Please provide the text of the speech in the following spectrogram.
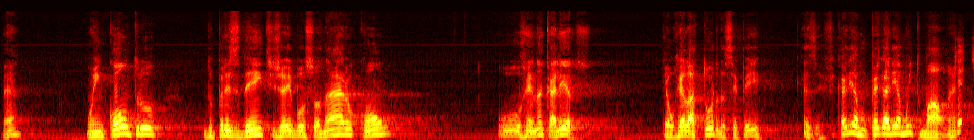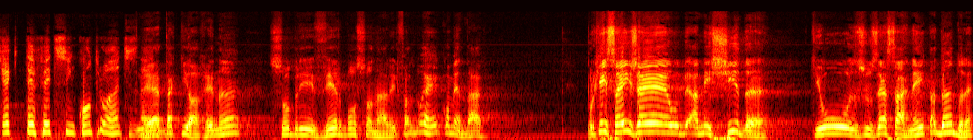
né? Um encontro do presidente Jair Bolsonaro com o Renan Calheiros, que é o relator da CPI. Quer dizer, ficaria, pegaria muito mal, né? Tinha que ter feito esse encontro antes, né? É, tá aqui, ó, Renan sobre ver Bolsonaro. Ele fala, não é recomendável. Porque isso aí já é a mexida que o José Sarney está dando, né?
